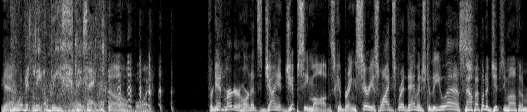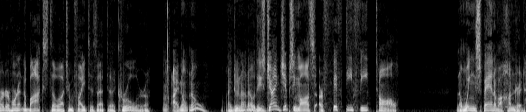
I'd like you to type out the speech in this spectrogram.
Yeah. Morbidly obese, they say. Oh, boy. Forget murder hornets. Giant gypsy moths could bring serious widespread damage to the U.S. Now, if I put a gypsy moth and a murder hornet in a box to watch them fight, is that uh, cruel or? Uh, I don't know. I do not know. These giant gypsy moths are 50 feet tall and a wingspan of 100.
